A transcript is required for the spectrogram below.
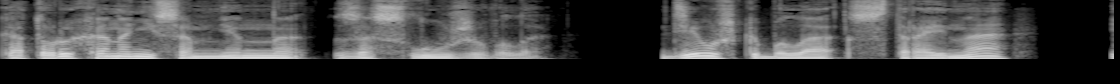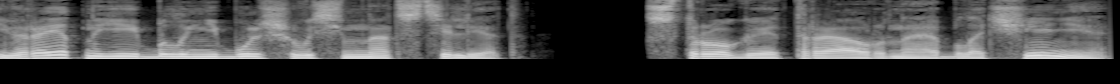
которых она, несомненно, заслуживала. Девушка была стройна, и, вероятно, ей было не больше восемнадцати лет. Строгое траурное облачение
